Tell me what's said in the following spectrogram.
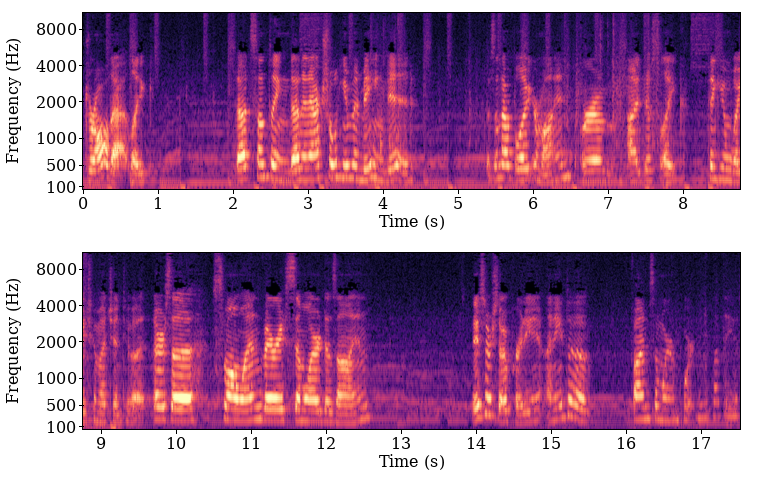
draw that? Like, that's something that an actual human being did. Doesn't that blow your mind? Or am I just, like, thinking way too much into it? There's a small one, very similar design. These are so pretty. I need to find somewhere important to put these.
